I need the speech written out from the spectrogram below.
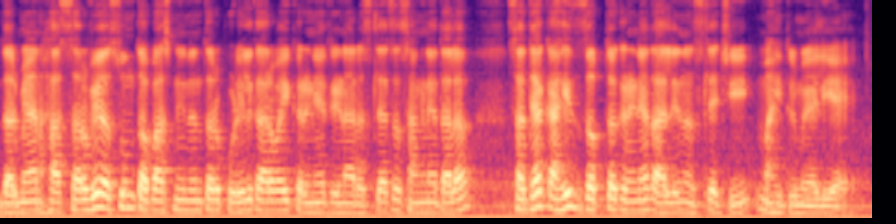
दरम्यान हा सर्व्हे असून तपासणीनंतर पुढील कारवाई करण्यात येणार असल्याचं सांगण्यात आलं. सध्या काहीच जप्त करण्यात आले नसल्याची माहिती मिळाली आहे.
